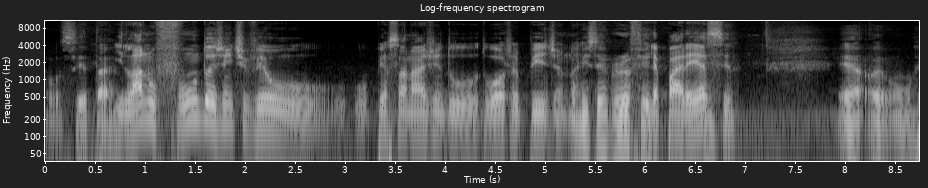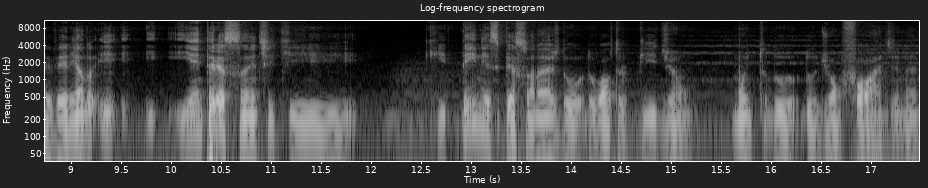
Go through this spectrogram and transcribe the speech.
Você tá. E lá no fundo a gente vê o, o personagem do, do Walter Pigeon, o né? Mr. Gruffy. Ele aparece. É, é um reverendo. E, e, e, é interessante que, que tem nesse personagem do, do Walter Pigeon muito do, do John Ford, né?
